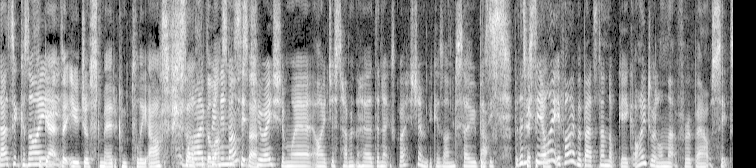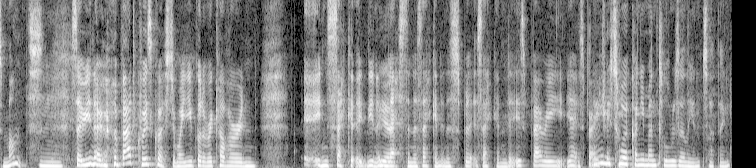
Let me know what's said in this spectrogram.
That's it. Because I forget that you just made a complete ass of yourself well, I've the been last in a answer. situation where I just haven't heard the next question because I'm so busy. That's but then you see, I, if I have a bad stand-up gig, I dwell on that for about six months. Hmm. So you know, a bad quiz question where you've got to recover in in second, you know, Yeah. less than a second, in a split second. It is very, yeah, it's very you need tricky. to work on your mental resilience. I think.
